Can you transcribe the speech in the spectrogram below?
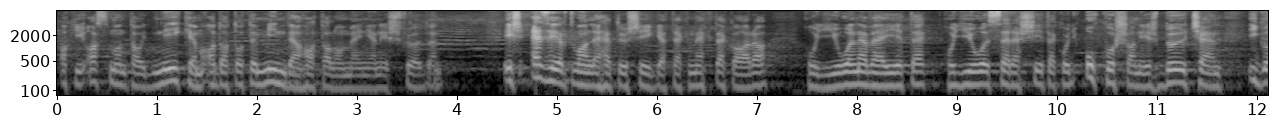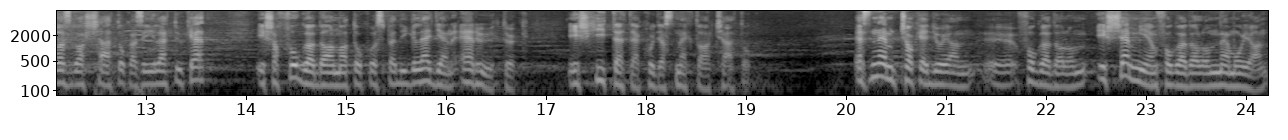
aki azt mondta, hogy nékem adatot minden hatalom menjen és földön. És ezért van lehetőségetek nektek arra, hogy jól neveljétek, hogy jól szeressétek, hogy okosan és bölcsen igazgassátok az életüket, és a fogadalmatokhoz pedig legyen erőtök és hitetek, hogy azt megtartsátok. Ez nem csak egy olyan fogadalom, és semmilyen fogadalom nem olyan,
